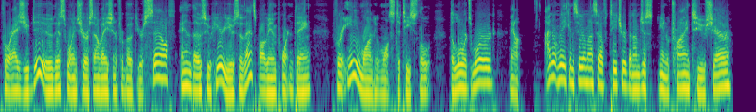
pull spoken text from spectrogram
For as you do, this will ensure salvation for both yourself and those who hear you. So that's probably an important thing for anyone who wants to teach the, the Lord's Word. Now, I don't really consider myself a teacher, but I'm just, you know, trying to share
